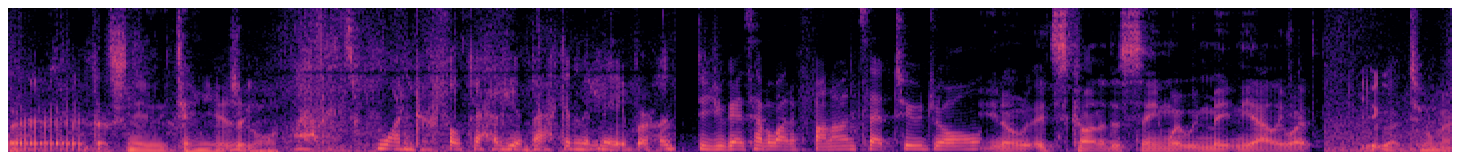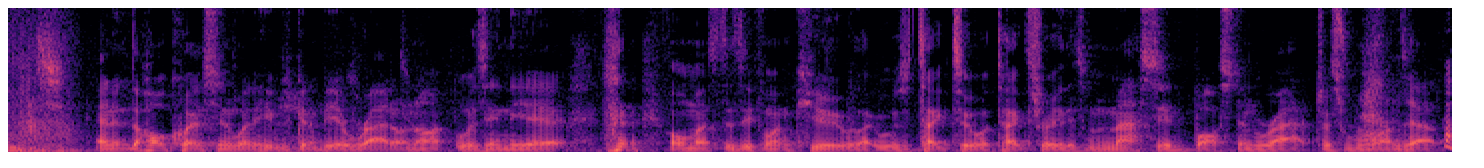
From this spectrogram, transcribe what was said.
uh, that's nearly 10 years ago. Well, it's wonderful to have you back in the neighborhood. Did you guys have a lot of fun on set too, Joel? You know, it's kind of the scene where we meet in the alleyway. You got two minutes. And the whole question whether he was going to be a rat or not was in the air, almost as if on cue, like it was take two or take three. This massive Boston rat just runs out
